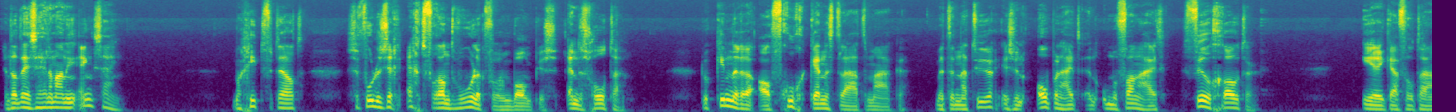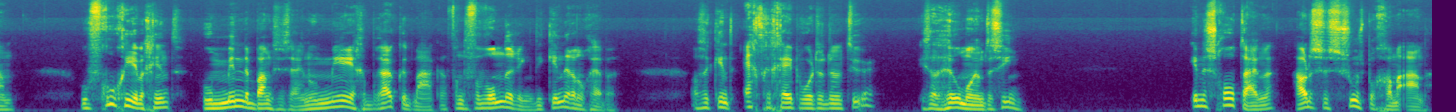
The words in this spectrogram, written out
en dat deze helemaal niet eng zijn. Margriet vertelt, ze voelen zich echt verantwoordelijk voor hun boompjes en de schooltuin. Door kinderen al vroeg kennis te laten maken met de natuur is hun openheid en onbevangenheid veel groter. Erika vult aan, hoe vroeger je begint, hoe minder bang ze zijn, hoe meer je gebruik kunt maken van de verwondering die kinderen nog hebben. Als een kind echt gegrepen wordt door de natuur, is dat heel mooi om te zien. In de schooltuinen houden ze een seizoensprogramma aan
